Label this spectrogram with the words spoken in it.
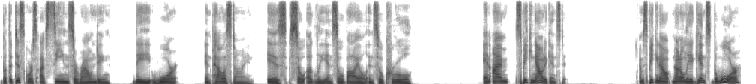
But the discourse I've seen surrounding the war in Palestine is so ugly and so vile and so cruel. And I'm speaking out against it. I'm speaking out not only against the war,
